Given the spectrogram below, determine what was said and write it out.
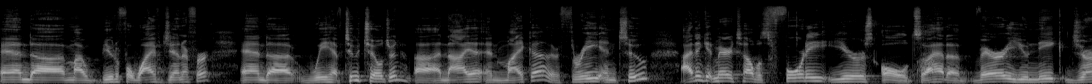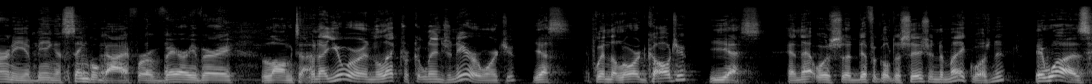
and uh, my beautiful wife Jennifer, and uh, we have two children, uh, Anaya and Micah. They're three and two. I didn't get married till I was 40 years old, so I had a very unique journey of being a single guy for a very, very long time. Well, now you were an electrical engineer, weren't you? Yes. When the Lord called you? Yes. And that was a difficult decision to make, wasn't it? It was.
